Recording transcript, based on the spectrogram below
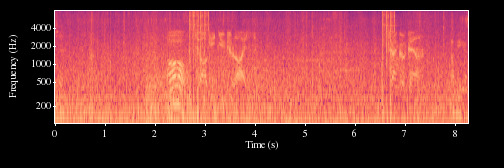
Shit. Oh! Target neutralized. Tango down. Okay, good.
